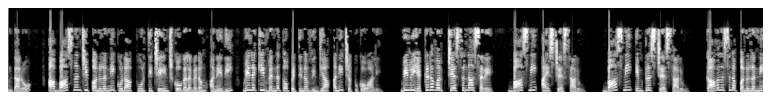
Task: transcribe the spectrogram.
ఉంటారో ఆ బాస్ నుంచి పనులన్నీ కూడా పూర్తి చేయించుకోగలగడం అనేది వీళ్ళకి వెన్నతో పెట్టిన విద్య అని చెప్పుకోవాలి. వీళ్ళు ఎక్కడ వర్క్ చేస్తున్నా సరే బాస్ని ఐస్ చేస్తారు. బాస్ని ఇంప్రెస్ చేస్తారు. కావలసిన పనులన్నీ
